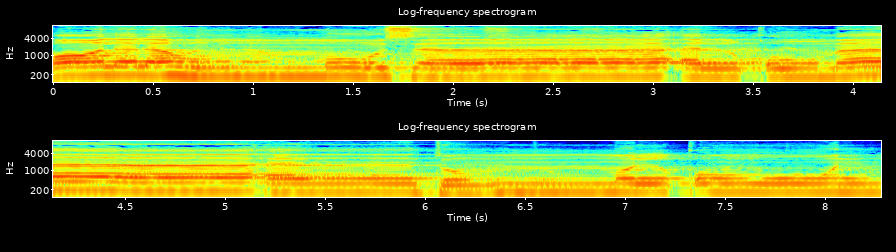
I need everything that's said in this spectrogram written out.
قال لهم موسى ألقوا ما أنتم ملقون.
